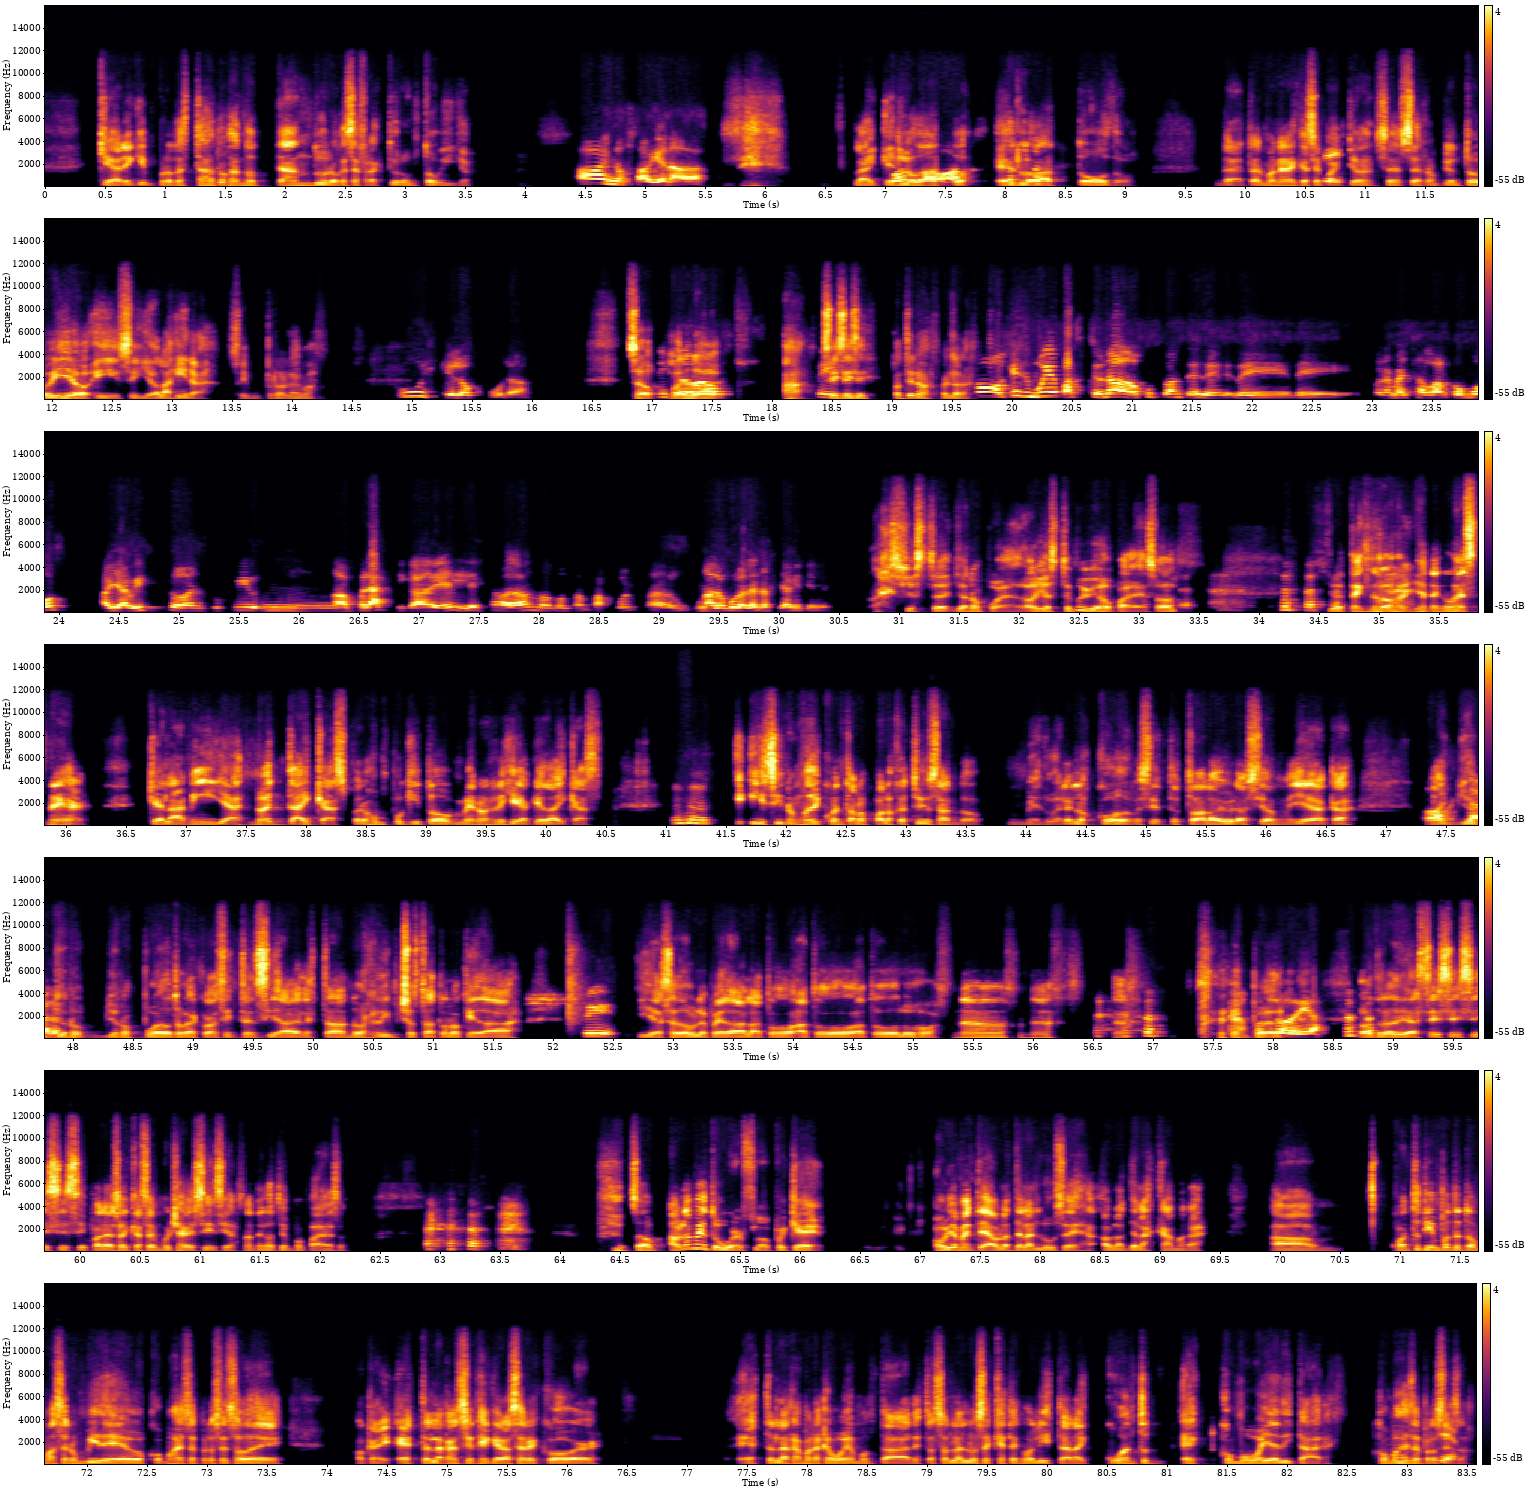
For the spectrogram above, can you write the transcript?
que Arekin Prota estaba tocando tan duro que se fracturó un tobillo. Ay, no sabía nada. Sí. Like, él, lo da él lo da todo. De tal manera que se partió, se, se rompió un tobillo y siguió la gira sin problema. Uy, qué locura. So, cuando... Ah, sí. sí, sí, continúa, perdona. No, que es muy apasionado. Justo antes de, de, de, ponerme a charlar con vos, había visto en su feed una práctica de él y le estaba dando con tanta fuerza, una locura la energía que tiene. Yo, estoy, yo no puedo, yo estoy muy viejo para eso. yo, tengo, yo tengo un snare que la anilla no es diecast, pero es un poquito menos rígida que diecast. y, y, si no me doy cuenta de los palos que estoy usando, me duelen los codos, me siento toda la vibración, me llega acá. Oh, yo, yo, no, yo no puedo tocar con esa intensidad. Él está dando rimchos a todo lo que da. Sí. Y ese doble pedal a todo, a todo, a todo lujo. No, no. Otro día. Otro día, sí, sí, sí, sí, sí. Para eso hay que hacer mucho ejercicio. No tengo tiempo para eso. so, háblame de tu workflow, porque obviamente hablas de las luces, hablas de las cámaras. Um, ¿Cuánto tiempo te toma hacer un video? ¿Cómo es ese proceso de, ok, esta es la canción que quiero hacer el cover, esta es la cámara que voy a montar, estas son las luces que tengo listas, ¿cuánto, ¿cómo voy a editar? ¿Cómo es ese proceso?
